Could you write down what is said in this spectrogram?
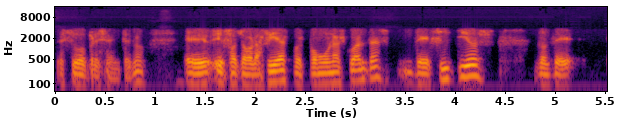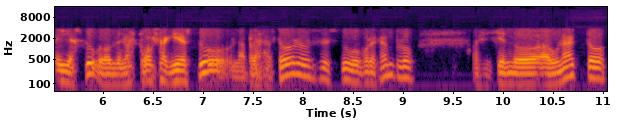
estuvo presente, ¿no? Eh, y fotografías, pues pongo unas cuantas de sitios donde ella estuvo, donde las cosas aquí estuvo, en la Plaza Toros estuvo, por ejemplo, asistiendo a un acto,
